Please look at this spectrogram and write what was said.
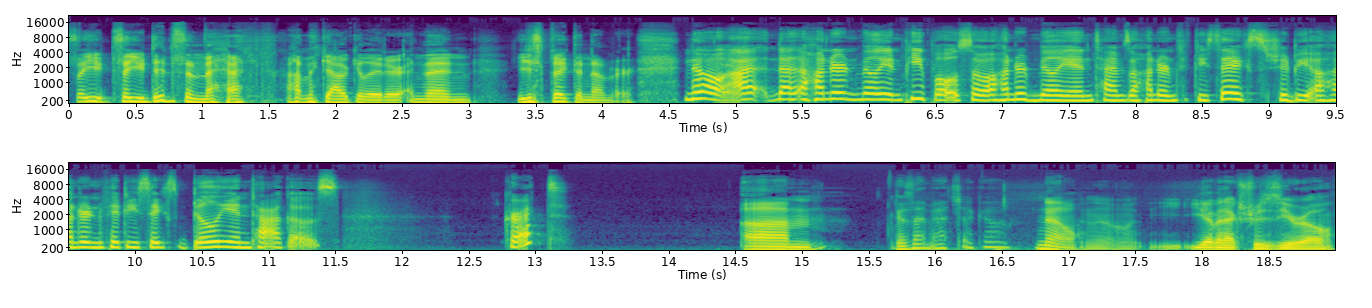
So you so you did some math on the calculator and then you just picked a number. no, I, that 100 million people. So 100 million times 156 should be 156 billion tacos. Correct? Um, does that match check out? No. No, you have an extra zero.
